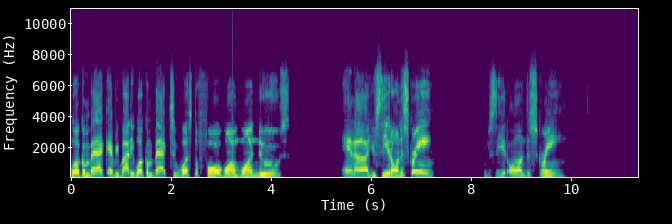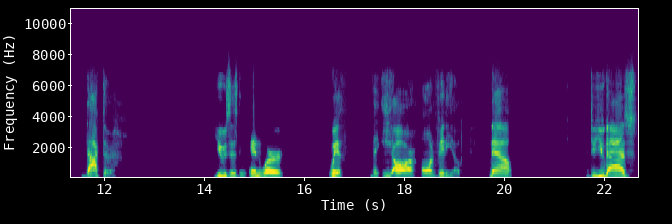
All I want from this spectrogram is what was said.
Welcome back, everybody. Welcome back to What's the 411 News. And uh, you see it on the screen. You see it on the screen. Doctor uses the N word with the ER on video. Now, do you guys,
